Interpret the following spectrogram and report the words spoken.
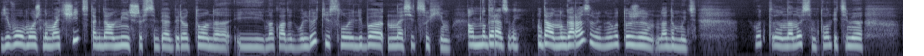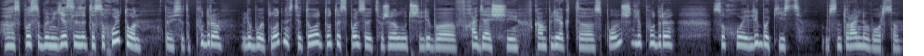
Его можно мочить, тогда он меньше в себя берет тона и накладывает более легкий слой, либо наносить сухим. А он многоразовый? Да, он многоразовый, но его тоже надо мыть. Вот э, наносим тон этими э, способами. Если это сухой тон, то есть это пудра любой плотности, то тут использовать уже лучше либо входящий в комплект э, спонж для пудры сухой, либо кисть с натуральным ворсом.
